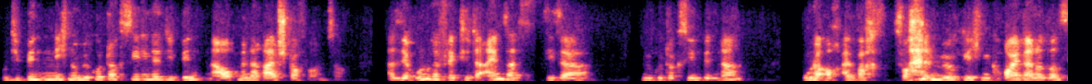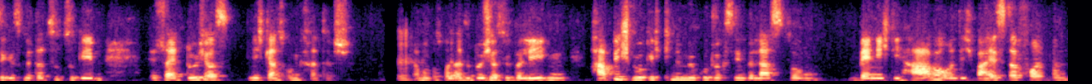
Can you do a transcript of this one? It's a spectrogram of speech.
Und die binden nicht nur Mykotoxine, die binden auch Mineralstoffe und so. Also der unreflektierte Einsatz dieser Mykotoxinbinder oder auch einfach zu allen möglichen Kräutern und sonstiges mit dazu zu geben, ist halt durchaus nicht ganz unkritisch. Da mhm. muss man also durchaus überlegen, habe ich wirklich eine Mykotoxinbelastung? Wenn ich die habe und ich weiß davon,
